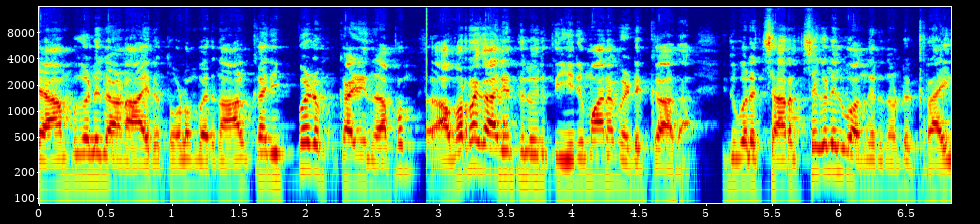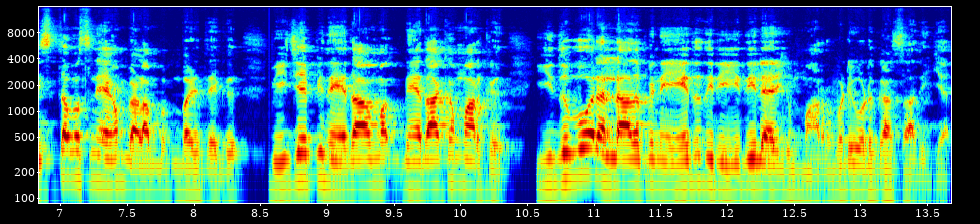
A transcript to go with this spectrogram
ക്യാമ്പുകളിലാണ് ആയിരത്തോളം വരുന്ന ആൾക്കാർ ഇപ്പോഴും കഴിയുന്നത്. അപ്പം അവരുടെ കാര്യത്തിൽ ഒരു തീരുമാനം എടുക്കാതെ ഇതുപോലെ ചർച്ചകളിൽ വന്നിരുന്നുണ്ട് ക്രൈസ്തവ സ്നേഹം വിളമ്പുമ്പോഴത്തേക്ക് ബി ജെ പി നേതാക്കന്മാർക്ക് ഇതുപോലല്ലാതെ പിന്നെ ഏത് രീതിയിലായിരിക്കും മറുപടി കൊടുക്കാൻ സാധിക്കുക?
